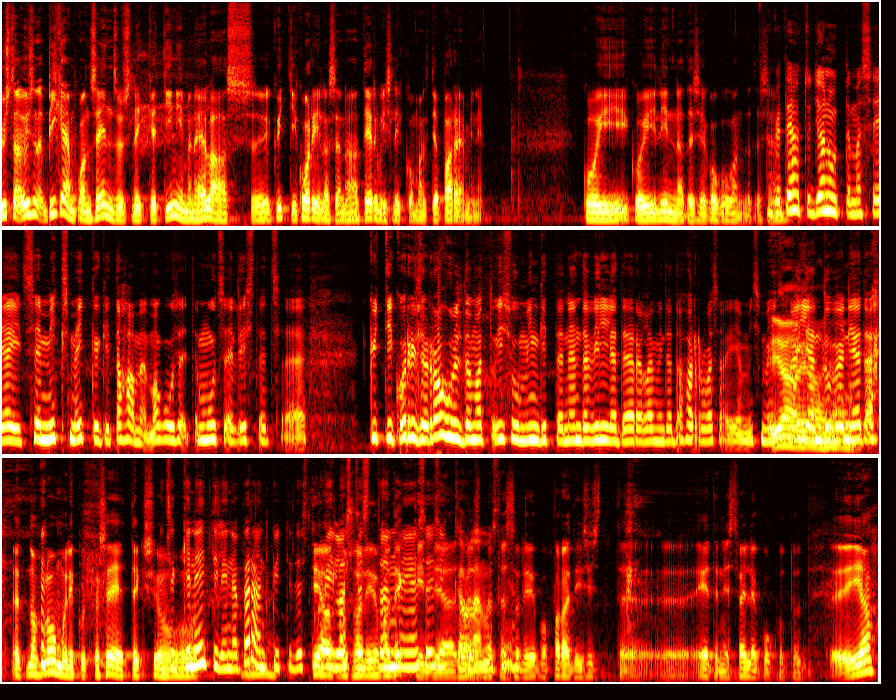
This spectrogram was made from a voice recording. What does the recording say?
üsna, üsna pigem konsensuslik, et inimene elas kütikorilasena tervislikumalt ja paremini kui, kui linnades ja kogukondades. aga teatud janutamasse jäid see, miks me ikkagi tahame magusaid ja muud sellist, et see kütikorise rahuldamatu isu mingite nende viljade järele, mida ta harva sai ja mis meil ja, väljendub ja, ja nii edasi. et noh, loomulikult ka see, et eks ju et see geneetiline pärand küttidest, korilastest on meie sees ikka olemas. oli juba paradiisist äh, Edenist välja kukutud. jah,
